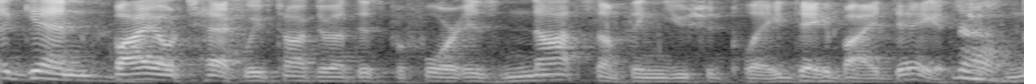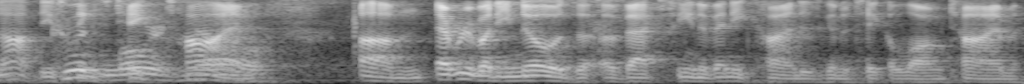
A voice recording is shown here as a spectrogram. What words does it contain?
again, biotech, we've talked about this before, is not something you should play day by day. It's No, just not. These things Lord, take time. no. Um, everybody knows a, vaccine of any kind is going to take a long time,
